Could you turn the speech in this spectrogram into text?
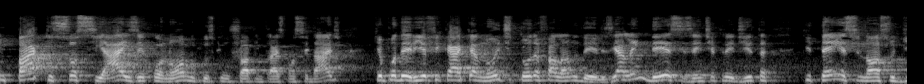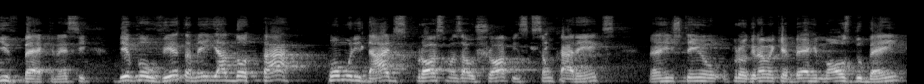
impactos sociais e econômicos que um shopping traz para uma cidade, que eu poderia ficar aqui a noite toda falando deles. E além desses, a gente acredita que tem esse nosso give back, né? esse devolver também e adotar comunidades próximas aos shoppings que são carentes. Né? A gente tem o, programa que é BR Malls do Bem,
